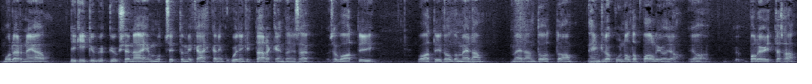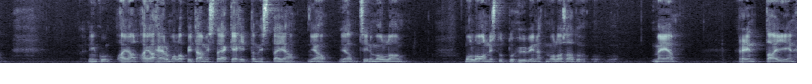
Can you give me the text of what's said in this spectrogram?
moderneja digikyvykkyyksiä näihin, mutta sitten mikä ehkä niin kuin kuitenkin tärkeintä, niin se, se vaatii, vaatii tuolta meidän, meidän tota, henkilökunnalta paljon ja, ja paljon itsensä niin kuin ajan, ajan hermolla pitämistä ja kehittämistä ja, ja, ja siinä me ollaan, me ollaan onnistuttu hyvin, että me ollaan saatu meidän renttajien,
